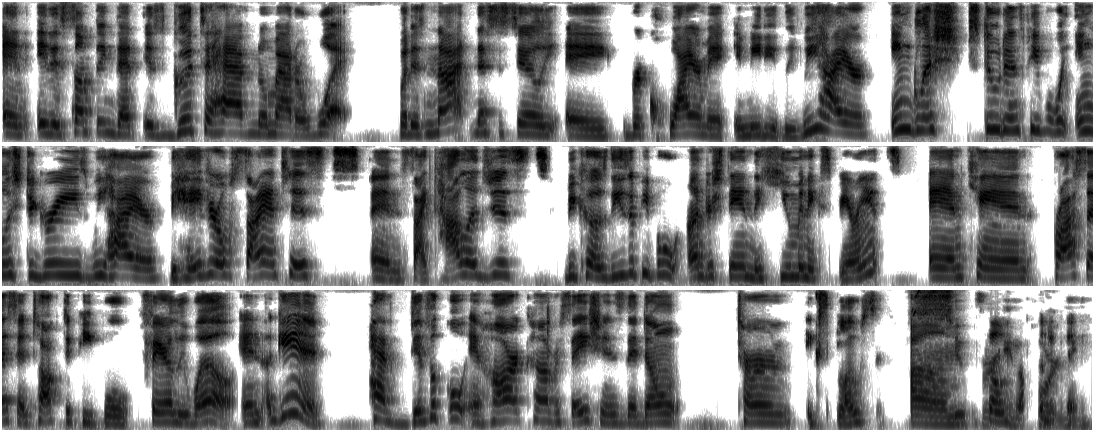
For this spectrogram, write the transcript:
And it is something that is good to have no matter what, but it's not necessarily a requirement immediately. We hire English students, people with English degrees. We hire behavioral scientists and psychologists because these are people who understand the human experience and can process and talk to people fairly well. And again, have difficult and hard conversations that don't turn explosive. Um, Super so important.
